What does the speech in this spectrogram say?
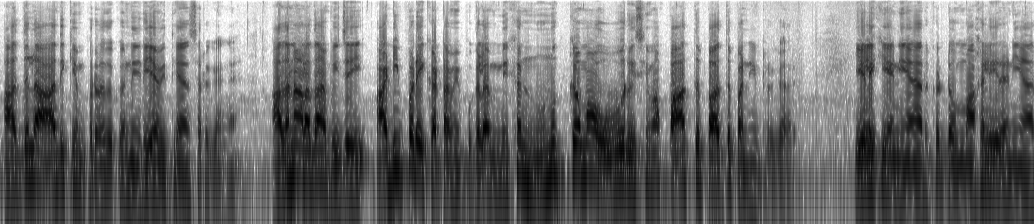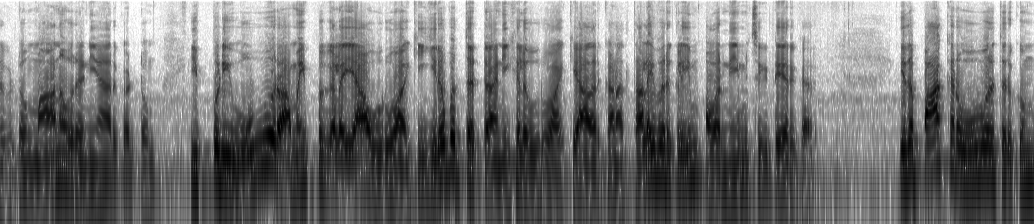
அதுல ஆதிக்கம் பெறுறதுக்கும் நிறைய வித்தியாசம் இருக்குங்க. அதனால தான் விஜய் அடிப்படை கட்டமைப்புகளை மிக நுணுக்கமா ஒவ்வொரு விஷயமா பார்த்து பார்த்து பண்ணிட்டு இருக்காரு. இலக்கிய அணியா இருக்கட்டும் மகளிர் அணியா இருக்கட்டும் மாணவர் அணியா இருக்கட்டும் இப்படி ஒவ்வொரு அமைப்புகளையா உருவாக்கி இருபத்தெட்டு அணிகளை உருவாக்கி அதற்கான தலைவர்களையும் அவர் நியமிச்சுக்கிட்டே இருக்காரு. இதை பார்க்குற ஒவ்வொருத்தருக்கும்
